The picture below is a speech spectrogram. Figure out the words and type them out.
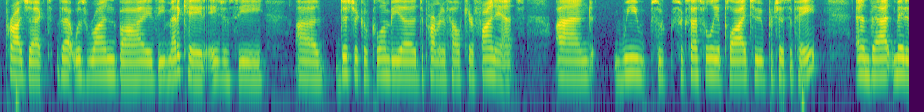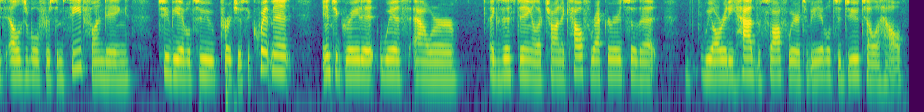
project that was run by the Medicaid agency, uh, District of Columbia, Department of Healthcare Finance, and we su- successfully applied to participate, and that made us eligible for some seed funding to be able to purchase equipment, integrate it with our existing electronic health records so that we already had the software to be able to do telehealth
